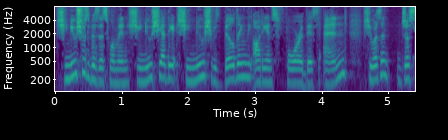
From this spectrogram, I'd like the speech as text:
she knew she was a businesswoman. She knew she had the she knew she was building the audience for this end. She wasn't just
